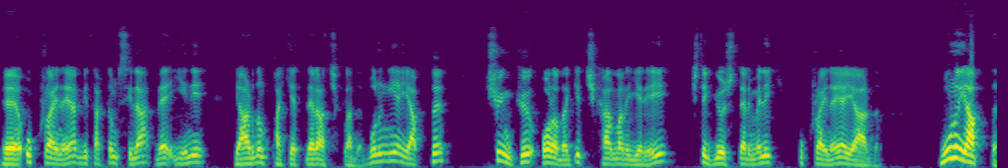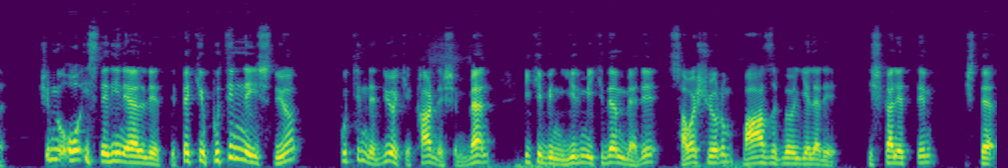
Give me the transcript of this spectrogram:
e, Ukrayna'ya bir takım silah ve yeni yardım paketleri açıkladı. Bunu niye yaptı? Çünkü oradaki çıkarları gereği işte göstermelik Ukrayna'ya yardım. Bunu yaptı. Şimdi o istediğini elde etti. Peki Putin ne istiyor? Putin de diyor ki kardeşim ben 2022'den beri savaşıyorum. Bazı bölgeleri işgal ettim. İşte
